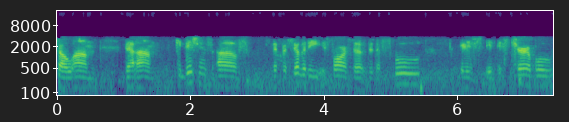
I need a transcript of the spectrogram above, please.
So um, the um, conditions of the facility, as far as the the, the food, is it, is terrible.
